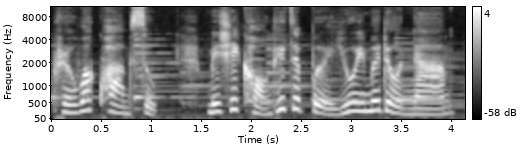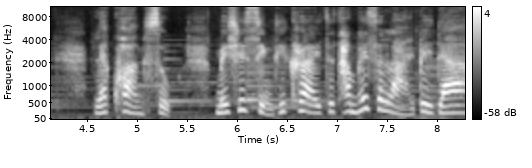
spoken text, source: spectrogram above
เพราะว่าความสุขไม่ใช่ของที่จะเปื่อยยุ่ยเมื่อโดนน้ำ และความสุขไม่ใช่สิ่งที่ใครจะทำให้สลายไปได้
